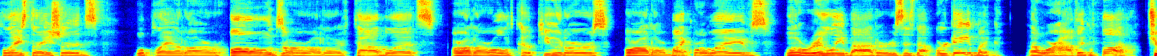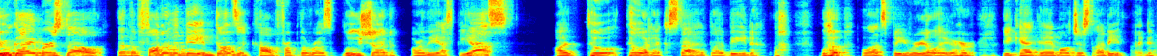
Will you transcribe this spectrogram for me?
PlayStations. We'll play on our phones or on our tablets or on our old computers or on our microwaves. What really matters is that we're gaming that we're having fun. True gamers know that the fun of a game doesn't come from the resolution or the FPS. Uh, to to an extent, I mean, let's be real here. You can't game on just anything.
